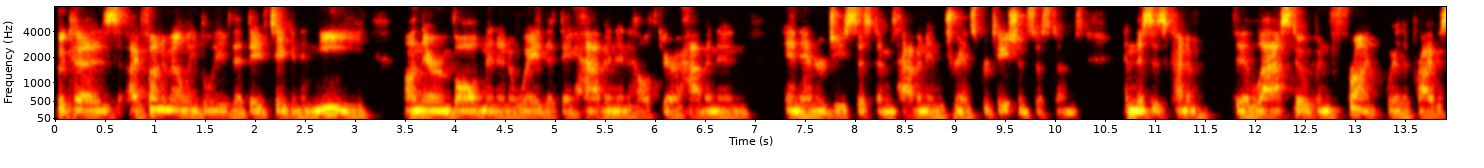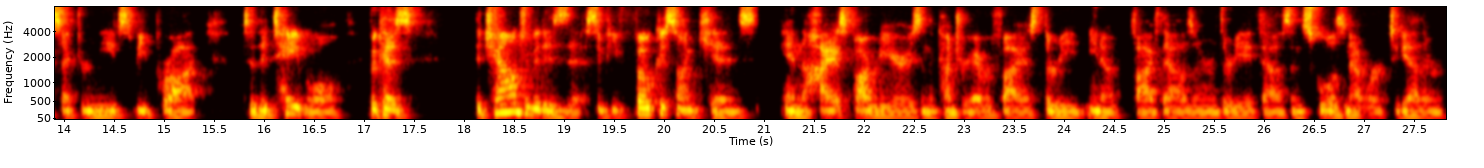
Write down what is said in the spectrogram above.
because I fundamentally believe that they've taken a knee on their involvement in a way that they haven't in healthcare, haven't in in energy systems, haven't in transportation systems. And this is kind of the last open front where the private sector needs to be brought to the table because the challenge of it is this if you focus on kids in the highest poverty areas in the country everfi has 30 you know 5000 or 38000 schools network together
